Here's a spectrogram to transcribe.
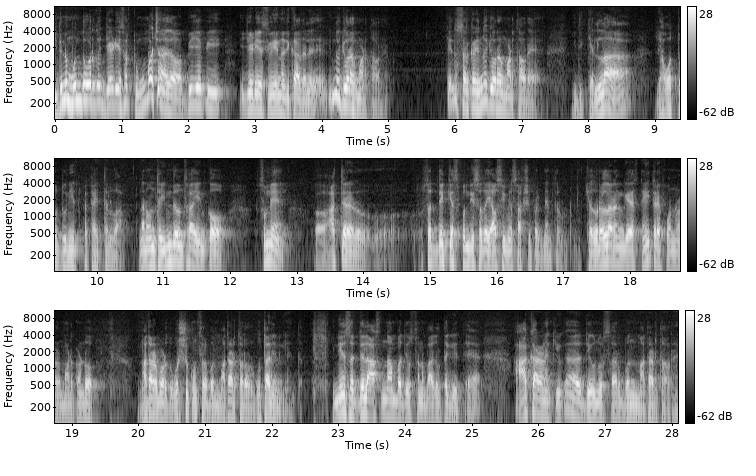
ಇದನ್ನು ಮುಂದುವರೆದು ಜೆ ಡಿ ಎಸ್ ಅವ್ರು ತುಂಬ ಚೆನ್ನಾಗಿದ್ದಾವೆ B J P J D S ಏನು ಅಧಿಕಾರದಲ್ಲಿ ಇನ್ನೂ ಜೋರಾಗಿ ಮಾಡ್ತಾವ್ರೆ. ಕೇಂದ್ರ ಸರ್ಕಾರ ಇನ್ನೂ ಜೋರಾಗಿ ಮಾಡ್ತಾವ್ರೆ. ಇದಕ್ಕೆಲ್ಲ ಯಾವತ್ತೂ ಧ್ವನಿ ನಾನು ಒಂದು ಹಿಂದೆ ಒಂದು ಸಲ ಏನಕೋ ಸುಮ್ಮನೆ ಆಗ್ತಾರೆ ಸದ್ಯಕ್ಕೆ ಸ್ಪಂದಿಸದ ಯಾವ ಸೀಮೆ ಸಾಕ್ಷಿ ಪ್ರಜ್ಞೆ ಅಂತ ಹೇಳ್ಬಿಟ್ಟು. ಕೆಲವರೆಲ್ಲ ನನಗೆ ಸ್ನೇಹಿತರೆ ಫೋನ್ ಮಾಡ್ಕೊಂಡು ಮಾತಾಡಬಾರ್ದು, ವರ್ಷಕ್ಕೊಂದ್ಸಲ ಬಂದು ಮಾತಾಡ್ತಾರೆ ಅವ್ರು, ಗೊತ್ತಾ ನಿನಗೆ ಅಂತ. ಇನ್ನೇನು ಸದ್ಯದಲ್ಲಿ ಆಸನಾಂಬ ದೇವಸ್ಥಾನ ಬಾಗಿಲು ತೆಗೆಯುತ್ತೆ. ಆ ಕಾರಣಕ್ಕೆ ಈಗ ದೇವನೂರು ಸರ್ ಬಂದು ಮಾತಾಡ್ತಾವ್ರೆ.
